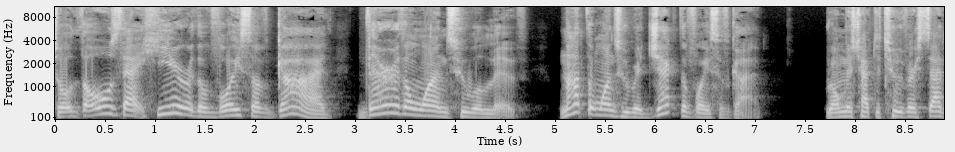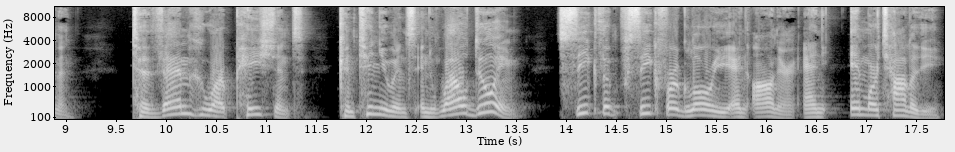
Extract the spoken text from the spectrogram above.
So those that hear the voice of God, they're the ones who will live, not the ones who reject the voice of God. Romans chapter 2, verse 7. To them who are patient, continuance in well doing, seek, the, seek for glory and honor and immortality,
